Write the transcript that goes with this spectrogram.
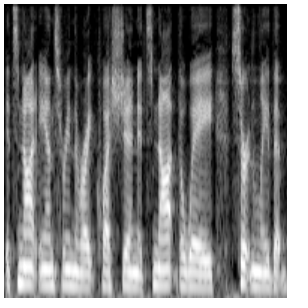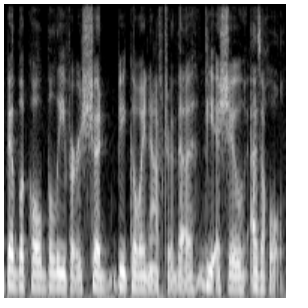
It's not answering the right question. It's not the way, certainly, that biblical believers should be going after the, the issue as a whole.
